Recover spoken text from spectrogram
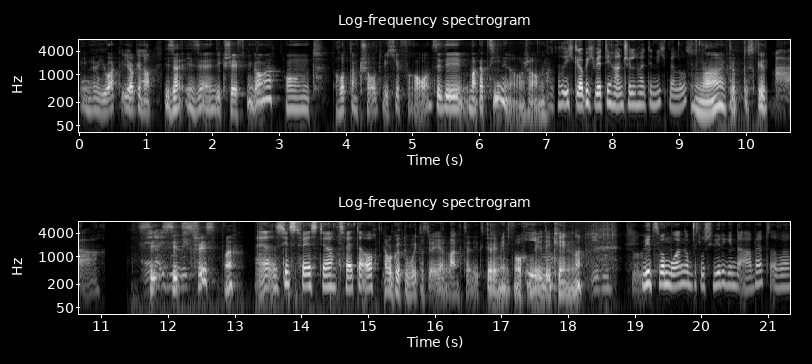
in New York, ja genau, ist er, ist er in die Geschäfte gegangen und hat dann geschaut, welche Frauen sich die Magazine anschauen. Also ich glaube, ich werde die Handschellen heute nicht mehr los. Nein, ich glaube, das geht. Ah. Si sitzt fest, ne? Es sitzt fest, ja. Zweiter auch. Aber gut, du wolltest ja eher ein Langzeitexperiment machen, wie ich Eben. die kenne. Ne? Wird zwar morgen ein bisschen schwierig in der Arbeit, aber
